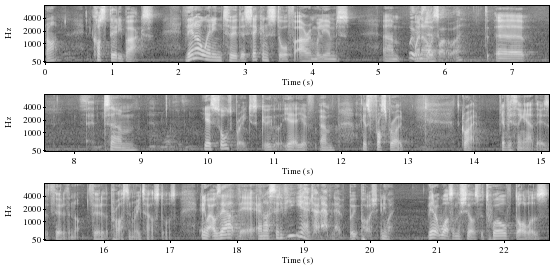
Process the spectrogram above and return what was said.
right? It cost thirty bucks. Then I went into the second store for RM Williams um, Where when is I that, was by the way? uh, at um, north, yeah Salisbury. Just Google it. Yeah, yeah. Um, I think it's Frost Road. It's great. Everything out there is a third of the not third of the price in retail stores. Anyway, I was out there and I said, "If you yeah don't happen to have boot polish, anyway." There it was on the shelves for twelve dollars,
